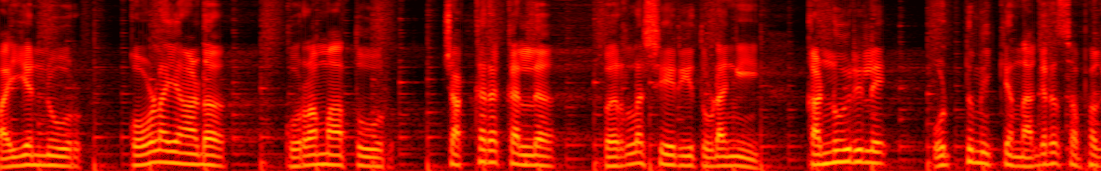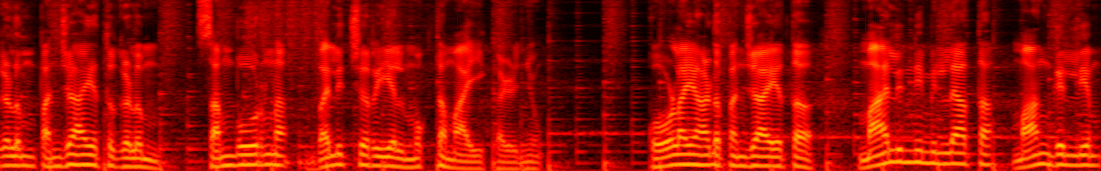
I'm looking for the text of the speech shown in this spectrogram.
പയ്യന്നൂർ കോളയാട് കുറമാത്തൂർ ചക്കരക്കല്ല് പെർളശ്ശേരി തുടങ്ങി കണ്ണൂരിലെ ഒട്ടുമിക്ക നഗരസഭകളും പഞ്ചായത്തുകളും സമ്പൂർണ വലിച്ചെറിയൽ മുക്തമായി കഴിഞ്ഞു. കോളയാട് പഞ്ചായത്ത് മാലിന്യമില്ലാത്ത മാംഗല്യം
